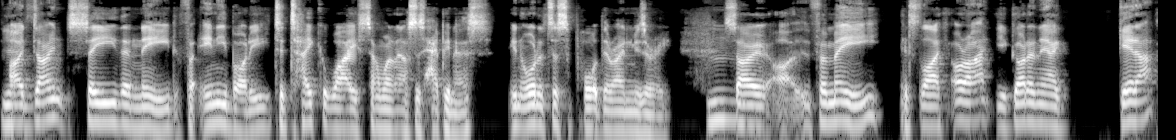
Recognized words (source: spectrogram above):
yes. i don't see the need for anybody to take away someone else's happiness in order to support their own misery mm. so uh, for me it's like all right you got to now get up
